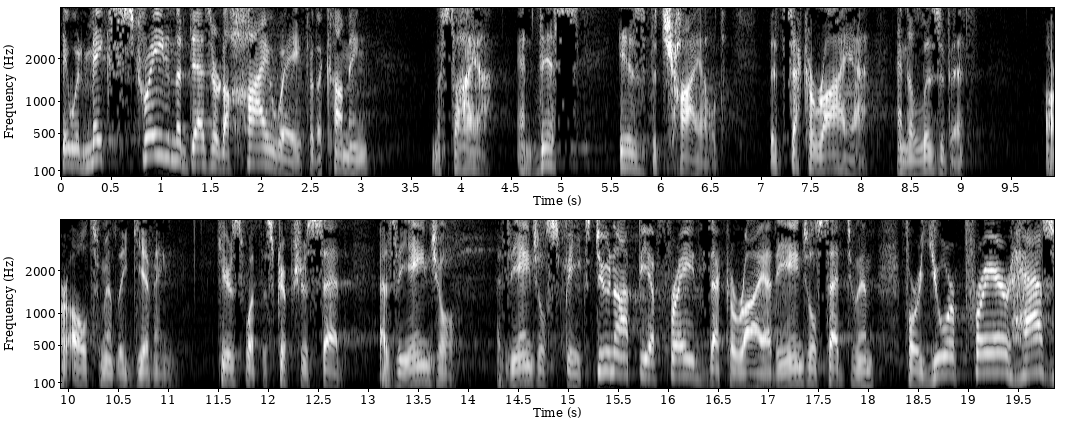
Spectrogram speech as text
it would make straight in the desert a highway for the coming Messiah. And this is the child that Zechariah and Elizabeth are ultimately giving. Here's what the scriptures said as the angel as the angel speaks. Do not be afraid, Zechariah. The angel said to him, For your prayer has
